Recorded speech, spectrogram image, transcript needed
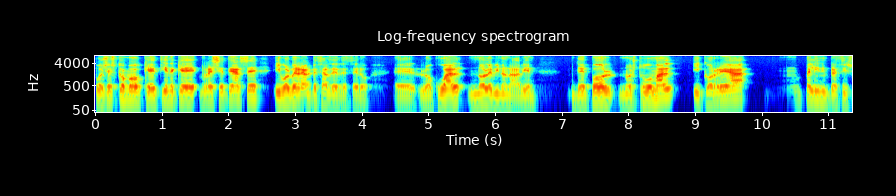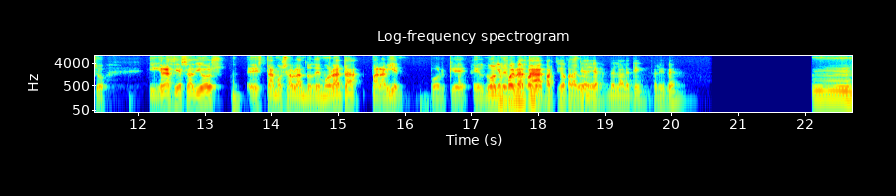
pues es como que tiene que resetearse y volver a empezar desde cero, lo cual no le vino nada bien. De Paul no estuvo mal y Correa un pelín impreciso. Y gracias a Dios estamos hablando de Morata para bien, porque el gol ¿Quién fue el mejor del partido para ti ayer, del Atleti, Felipe? Mm.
